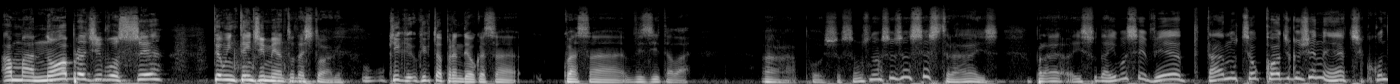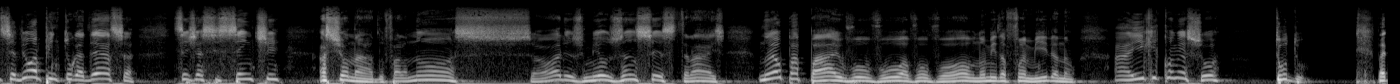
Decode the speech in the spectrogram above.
a manobra de você ter um entendimento da história. O que, o que que tu aprendeu com essa, com essa visita lá? Ah, poxa, são os nossos ancestrais. Pra, isso daí você vê, tá no seu código genético. Quando você vê uma pintura dessa, você já se sente acionado. Fala, nossa, olha os meus ancestrais. Não é o papai, o vovô, a vovó, o nome da família, não. Aí que começou tudo. Mas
